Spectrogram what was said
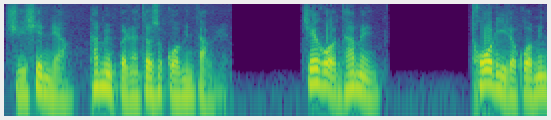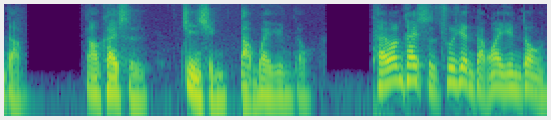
徐信良，他们本来都是国民党人，结果他们脱离了国民党，然后开始进行党外运动。台湾开始出现党外运动，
